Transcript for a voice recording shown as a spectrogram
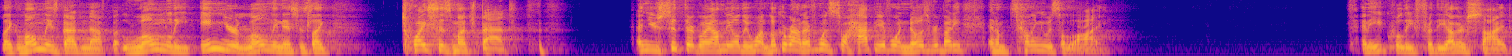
Like lonely is bad enough, but lonely in your loneliness is like twice as much bad. and you sit there going, I'm the only one. Look around, everyone's so happy, everyone knows everybody, and I'm telling you it's a lie. And equally for the other side,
